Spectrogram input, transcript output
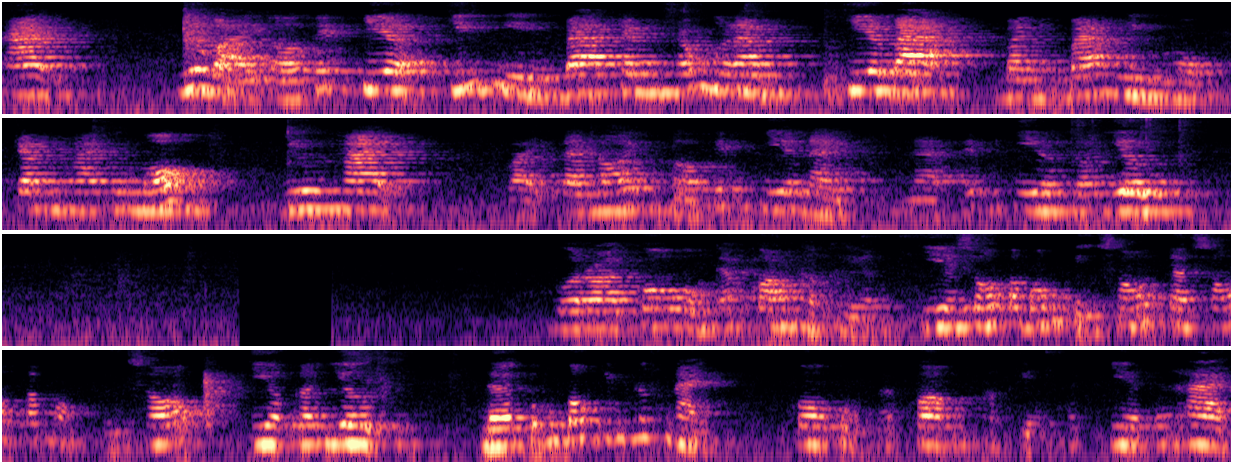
2 như vậy ở phép chia 9365 chia 3 bằng 3121 dư 2 vậy ta nói ở phép chia này là phép chia có dư vừa rồi cô cùng các con thực hiện chia số có 4 chữ số cho số có một chữ số, chia có dư. Để củng cố kiến thức này, cô cùng các con thực hiện cách chia thứ hai.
